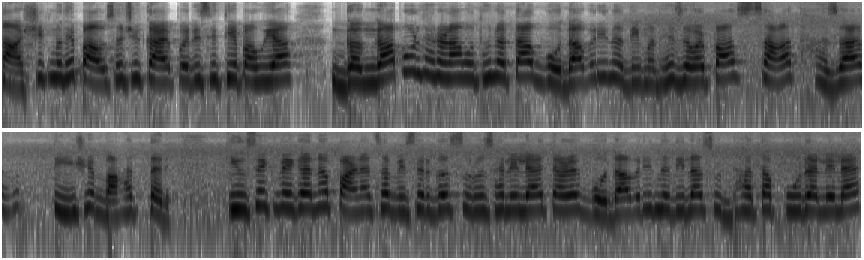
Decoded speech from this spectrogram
नाशिकमध्ये पावसाची काय परिस्थिती आहे पाहूया. गंगापूर धरणामधून आता गोदावरी नदीमध्ये जवळपास सात हजार तीनशे बहात्तर क्युसेक वेगानं पाण्याचा विसर्ग सुरू झालेला आहे. त्यामुळे गोदावरी नदीला सुद्धा आता पूर आलेला आहे.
